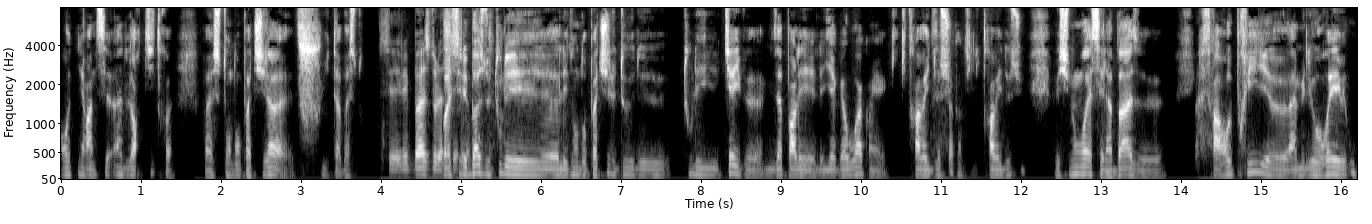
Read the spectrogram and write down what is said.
retenir un de, ces- un de leurs titres, enfin, ce Tondompachi là, pff, il tabasse tout. C'est les bases de la Ouais, série. c'est les bases de tous les les Tondompachi, de, tous- de tous les caves, euh, mis à part les, les Yagawa quand, qui, qui travaillent dessus, ça. quand ils travaillent dessus. Mais sinon, ouais, c'est la base euh, qui sera repris, euh, amélioré ou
